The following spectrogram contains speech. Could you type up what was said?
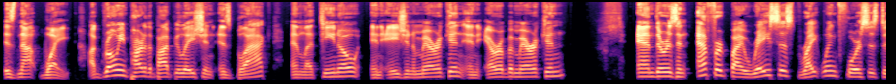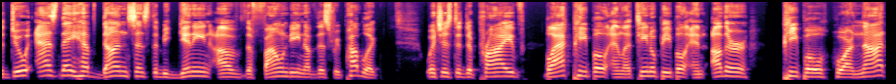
is not white. A growing part of the population is black and Latino and Asian American and Arab American. And there is an effort by racist right wing forces to do as they have done since the beginning of the founding of this republic, which is to deprive Black people and Latino people and other people who are not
